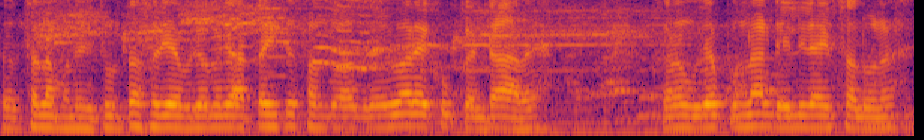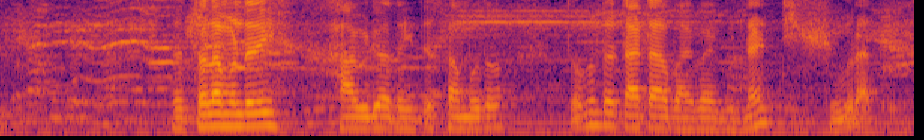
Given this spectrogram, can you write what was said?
तर चला म्हणजे तुर्तास या व्हिडिओमध्ये आता इथेच सांगतो आज रविवार आहे खूप कंटाळा आला आहे कारण उद्या पुन्हा डेली लाईफ चालू होणार. तर चला मंडळी हा व्हिडिओ आता इथेच थांबवतो. तर tata bye bye good night शुभरात्री.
